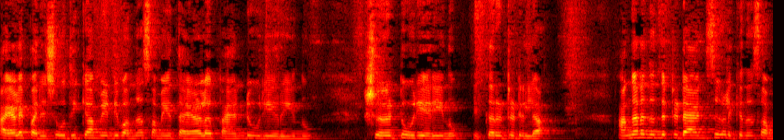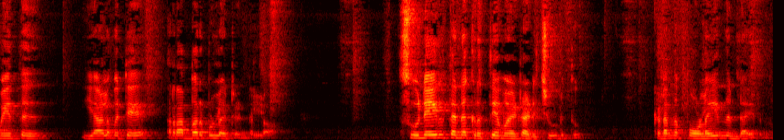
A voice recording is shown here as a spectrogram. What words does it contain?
അയാളെ പരിശോധിക്കാൻ വേണ്ടി വന്ന സമയത്ത് അയാൾ പാന്റ് ഊരി എറിയുന്നു. ഷർട്ട് ഊരി എറിയുന്നു. ഇക്കറിട്ടിട്ടില്ല അങ്ങനെ നിന്നിട്ട് ഡാൻസ് കളിക്കുന്ന സമയത്ത് ഇയാൾ മറ്റേ റബ്ബർ ബുള്ളറ്റ് ഉണ്ടല്ലോ. സുനയിൽ തന്നെ കൃത്യമായിട്ട് അടിച്ചു കൊടുത്തു. കിടന്ന് പൊളയുന്നുണ്ടായിരുന്നു.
